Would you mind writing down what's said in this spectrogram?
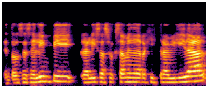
Entonces el INPI realiza su examen de registrabilidad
